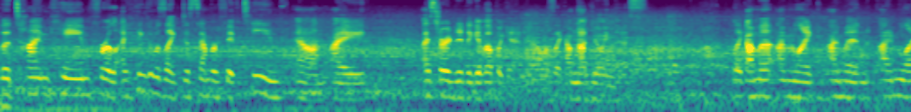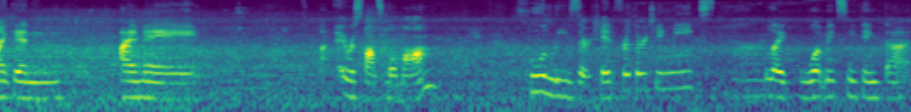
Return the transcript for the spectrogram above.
the time came for, I think it was like December 15th and I, I started to give up again. And I was like, I'm not doing this like I'm a I'm like I'm an I'm like an I'm a irresponsible mom who leaves their kid for 13 weeks. Like what makes me think that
